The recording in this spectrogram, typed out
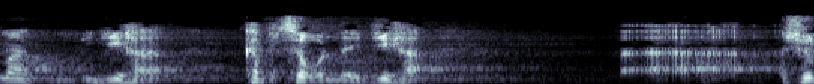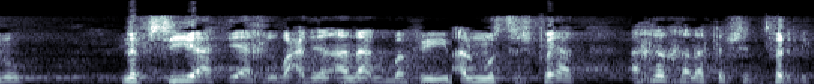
ما يجيها كبسة ولا يجيها آه شنو؟ نفسيات يا أخي. وبعدين أنا أقبى في المستشفيات. أخي خليها تمشي تفرق.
